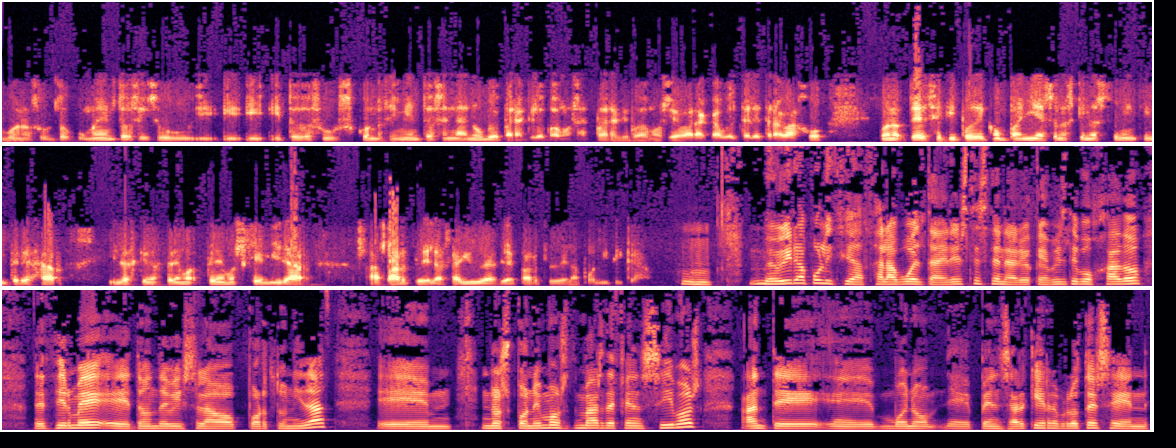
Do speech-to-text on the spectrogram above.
bueno sus documentos y, su, y, todos sus conocimientos en la nube para que lo podamos para que podamos llevar a cabo el teletrabajo. Bueno, tipo de compañías son las que nos tienen que interesar y las que nos tenemos, tenemos que mirar aparte de las ayudas y aparte de la política. Me voy a ir a publicidad a la vuelta en este escenario que habéis dibujado, decirme eh, dónde veis la oportunidad. Eh, nos ponemos más defensivos ante, eh, bueno, pensar que hay rebrotes en,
